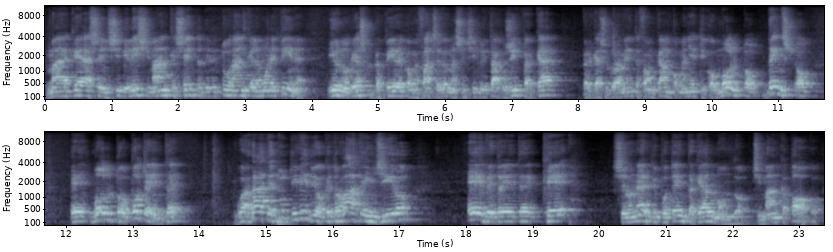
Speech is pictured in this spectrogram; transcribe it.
ma che è sensibilissima, anche sente addirittura anche le monetine. Io non riesco a capire come faccia ad avere una sensibilità così, perché? Perché sicuramente fa un campo magnetico molto denso e molto potente. Guardate tutti i video che trovate in giro e vedrete che se non è il più potente che ha al mondo ci manca poco.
